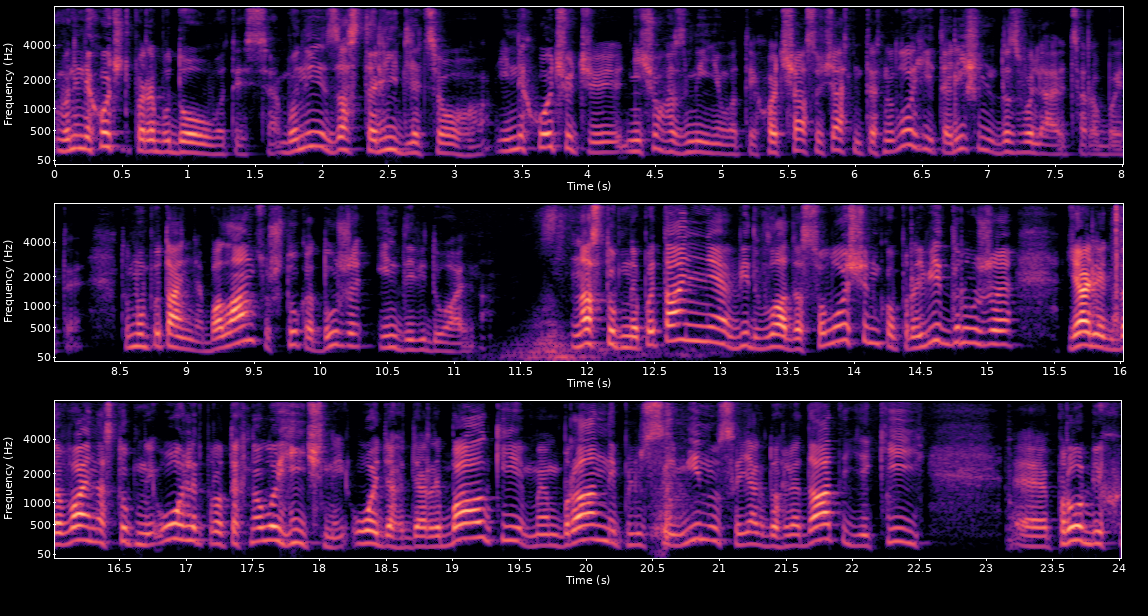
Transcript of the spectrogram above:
Вони не хочуть перебудовуватися, вони застарі для цього і не хочуть е, нічого змінювати, хоча сучасні технології та рішення дозволяють це робити. Тому питання балансу штука дуже індивідуальна. Наступне питання від Влада Солощенко. Привіт, друже. Ярік, давай наступний огляд про технологічний одяг для рибалки, мембрани, плюси, мінуси, як доглядати, який пробіг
